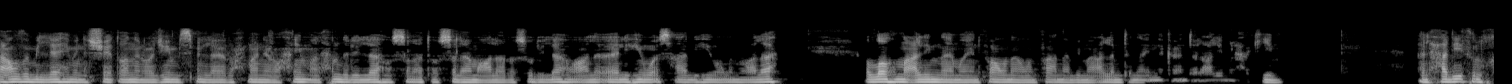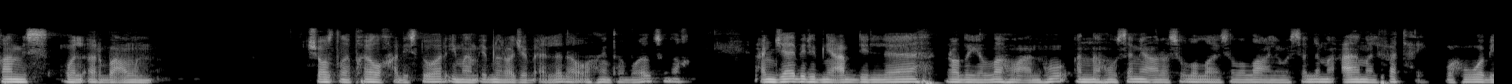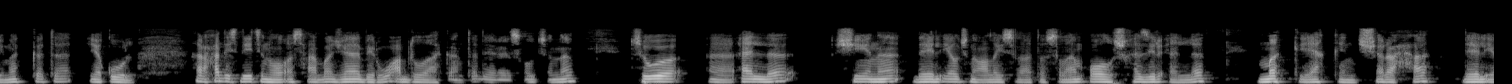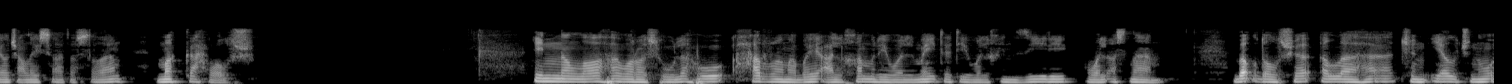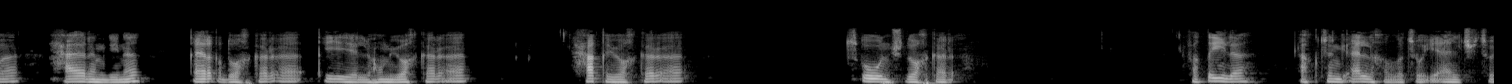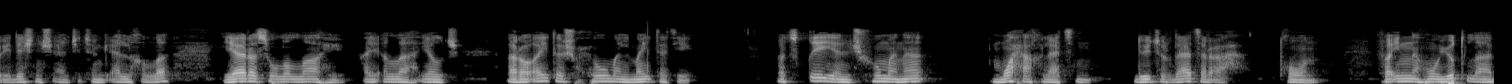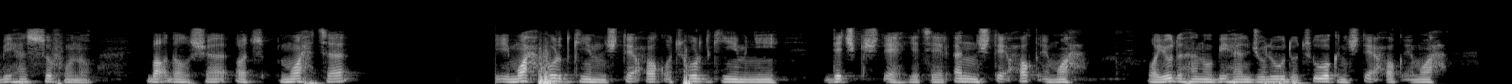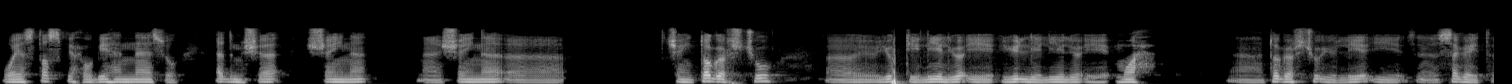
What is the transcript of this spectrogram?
أعوذ بالله من الشيطان الرجيم. بسم الله الرحمن الرحيم. الحمد لله والصلاة والسلام على رسول الله وعلى آله وأصحابه ومن والاه. اللهم علمنا ما ينفعنا وانفعنا بما علمتنا إنك أنت العليم الحكيم. الحديث الخامس والأربعون. شوز بخيل حديث دور إمام ابن رجب ألا دعوه عن جابر بن عبد الله رضي الله عنه أنه سمع رسول الله صلى الله عليه وسلم عام الفتح وهو بمكة يقول هر حديث ديتن أصحاب جابر وعبد الله كانت دير رسول تو ألا شينا ديل إلجنا عليه الصلاة والسلام أولش خزير ألا مكة يقين شرحة ديل إلج عليه الصلاة والسلام مكة حولش. إن الله ورسوله حرم بيع الخمر والميتة والخنزير والأصنام. بقدل شاء الله تن يلجنوء حارم دينا قرق دوخكر قيل هم يوخكر حق يوخكر تونش دوخكر فقيل أقتنج ألخلا تو يألج تو إدشنش ألج تنج ألخلا يا رسول الله أي الله يلج أرأيت شحوم الميتة؟ أتقي الشحومنا محخ لاتن دوتر داتر أح طون فإنه يطلى بها السفن. بعض الشاء أت محت. محورد هرد كيم نشتي حق. أت هرد كيم ني شتي يتير. أن نشتي حق إموح ويدهن بها الجلود. تسوك نشتي حق إموح ويستصبح بها الناس. أدمشا شينا شينا شين توغرشو يوتي ليل يو يلي ليل يو موح. توغرشو يلي إي سغيت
